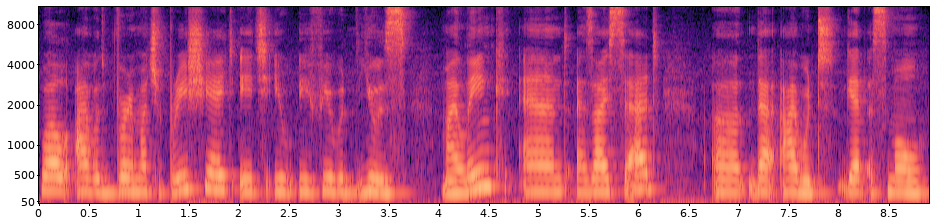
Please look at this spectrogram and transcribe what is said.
well i would very much appreciate it if you would use my link and as i said uh, that i would get a small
